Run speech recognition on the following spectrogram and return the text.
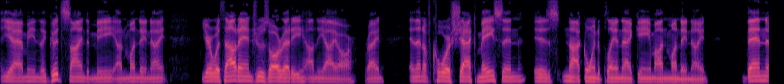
Yeah, I mean, the good sign to me on Monday night – you're without Andrews already on the IR, right? And then, of course, Shaq Mason is not going to play in that game on Monday night. Then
